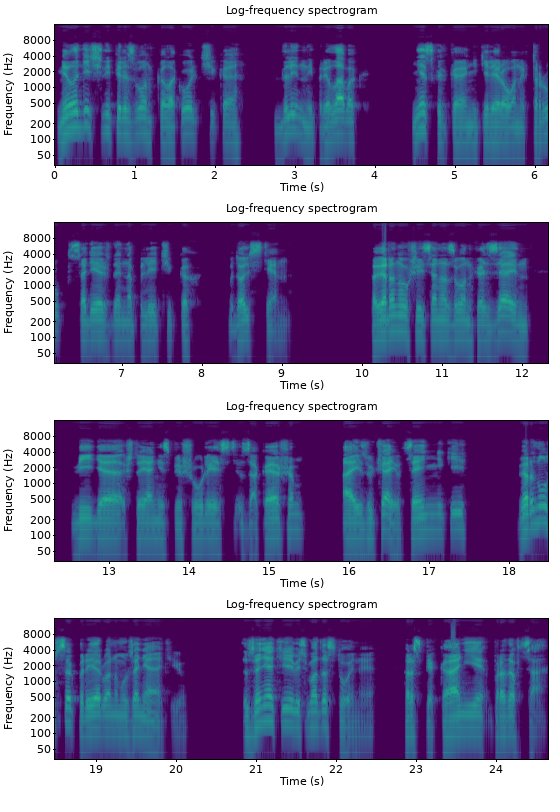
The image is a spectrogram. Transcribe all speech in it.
Мелодичный перезвон колокольчика, длинный прилавок, несколько никелированных труб с одеждой на плечиках вдоль стен. Повернувшийся на звон хозяин, видя, что я не спешу лезть за кэшем, а изучаю ценники, вернулся к прерванному занятию. Занятие весьма достойное — распекание продавца.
